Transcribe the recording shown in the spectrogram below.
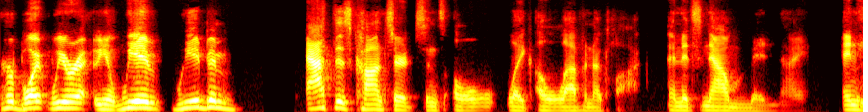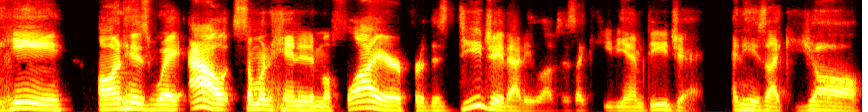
her boy we were you know we had we had been at this concert since oh, like 11 o'clock and it's now midnight. And he on his way out someone handed him a flyer for this dj that he loves. It's like edm dj and he's like yo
